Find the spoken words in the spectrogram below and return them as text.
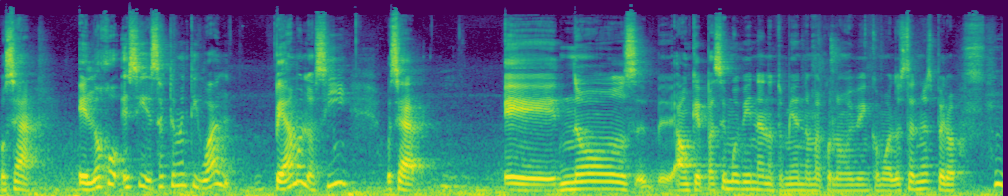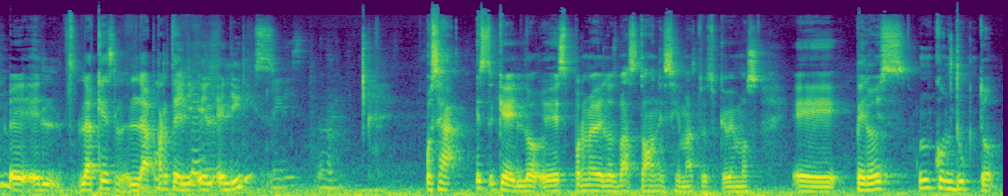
O sea, el ojo es exactamente igual. Veámoslo así. O sea, eh, no, aunque pasé muy bien anatomía, no me acuerdo muy bien cómo los términos, pero eh, la que es la, parte del el, iris. O sea, este que lo, es por medio de los bastones y demás, todo eso que vemos. Eh, pero es un conducto,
